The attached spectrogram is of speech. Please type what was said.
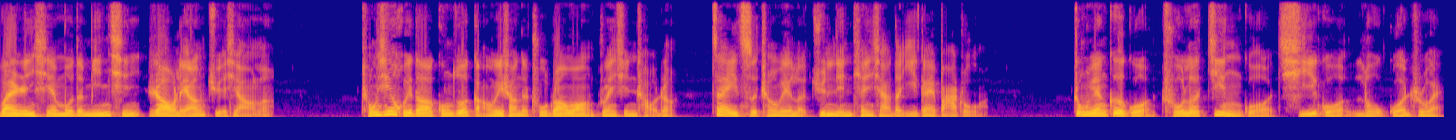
万人羡慕的民琴绕梁绝响了。重新回到工作岗位上的楚庄王专心朝政，再一次成为了君临天下的一代霸主。中原各国除了晋国、齐国、鲁国之外，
